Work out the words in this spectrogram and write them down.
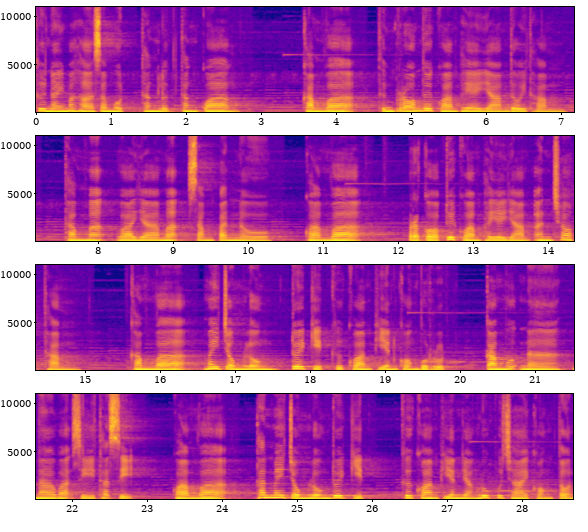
คือในมหาสมุทรทั้งลึกทั้งกว้างคำว่า ถึงพร้อมด้วยความพยายามโดยธรรม ธรรมวายามะสัมปันโน ความว่า ประกอบด้วยความพยายามอันชอบธรรมคำว่า ไม่จมลงด้วยกิจคือความเพียรของบุรุษกัมมุนา นาวสีทสิ ความว่า ท่านไม่จมลงด้วยกิจ คือความเพียรอย่างลูกผู้ชายของตน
